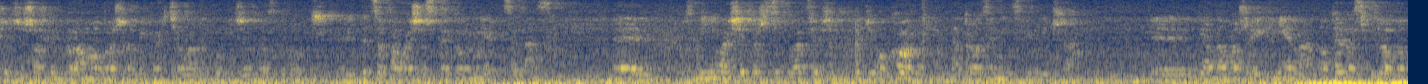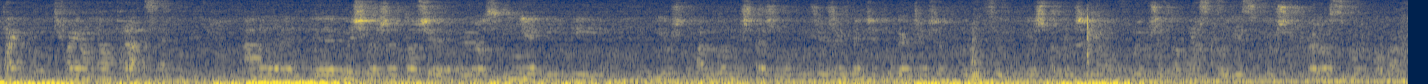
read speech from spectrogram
przecież o tym była mowa, że Amika chciała wykupić od nas grunt, y, wycofała się z tego i nie chce nas. E, Zmieniła się też sytuacja, jeżeli chodzi o korki na drodze Mickiewicza. E, Wiadomo, że ich nie ma. No teraz chwilowo tak, bo trwają tam prace, ale myślę, że to się rozwinie i, tu Pan Burmistrz też mówił, że jeżeli będzie druga część obwodnicy, również to będzie miało wpływ, że to miasto jest już rozkorkowane.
